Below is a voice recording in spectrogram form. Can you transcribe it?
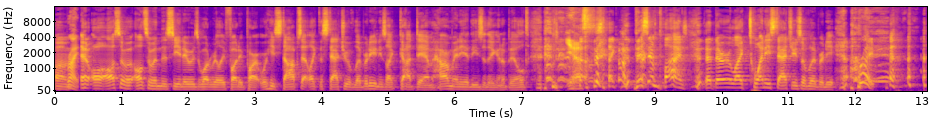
Um, Right. And also also in this scene, it was one really funny part where he stops at like the Statue of Liberty and he's like, God damn, how many of these are they going to build? Yes. Like, this implies that there are like 20 statues of liberty. Right.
